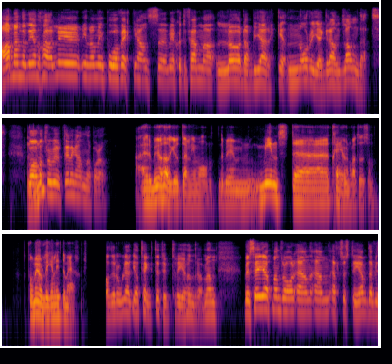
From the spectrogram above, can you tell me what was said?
Ja, men det är en härlig inramning på veckans eh, V75 lördag Bjerke, Norge, grannlandet. Mm. Vad, vad tror du utdelningen hamnar på då? Nej, det blir hög utdelning imorgon. Det blir minst eh, 300 000. Förmodligen lite mer. Ja, det roliga, jag tänkte typ 300, men vi säger att man drar en, en, ett system där, vi,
